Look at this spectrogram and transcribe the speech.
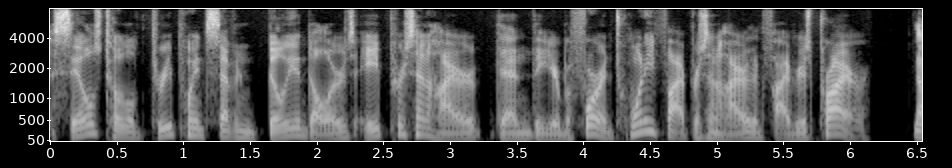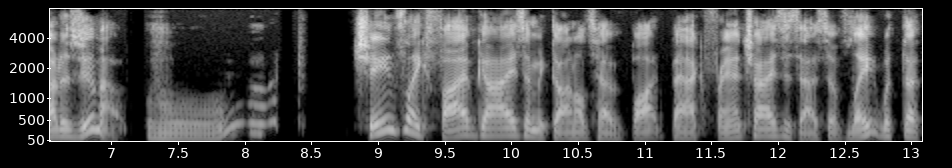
sales totaled $3.7 billion, 8% higher than the year before and 25% higher than five years prior. Now to zoom out. Chains like Five Guys and McDonald's have bought back franchises as of late, with the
